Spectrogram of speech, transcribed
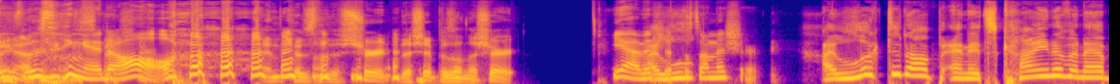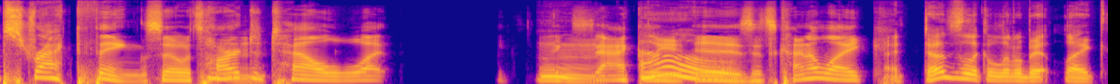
he's yeah. losing it all. and because the shirt, the ship is on the shirt. yeah, the I ship l- was on the shirt. I looked it up, and it's kind of an abstract thing, so it's hard Hmm. to tell what Hmm. exactly Oh. it is. It's kind of like It does look a little bit like,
